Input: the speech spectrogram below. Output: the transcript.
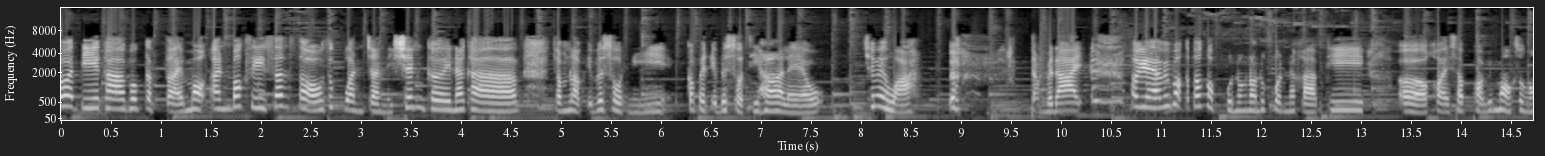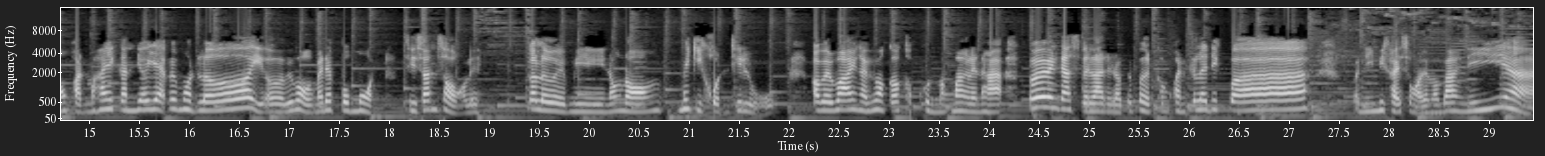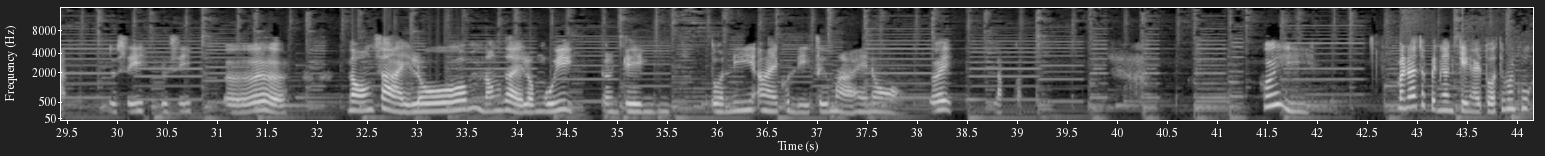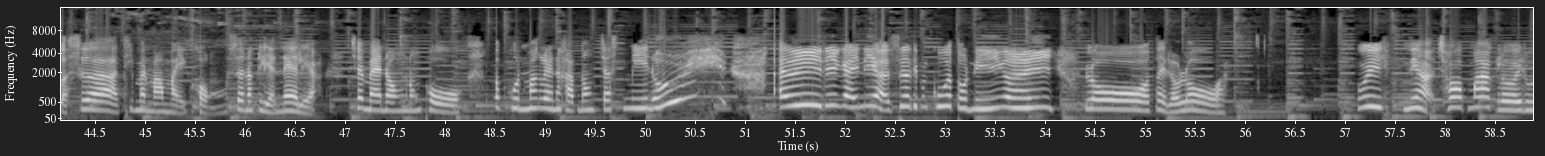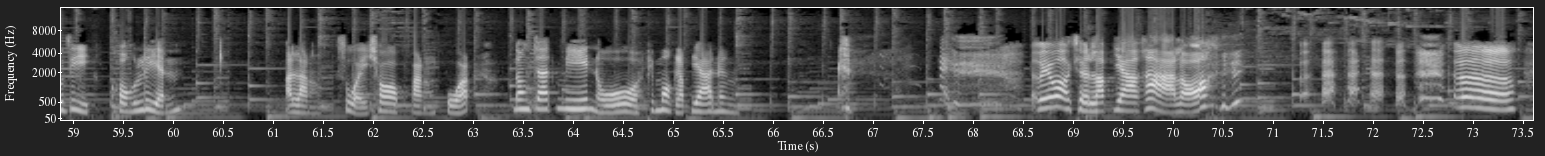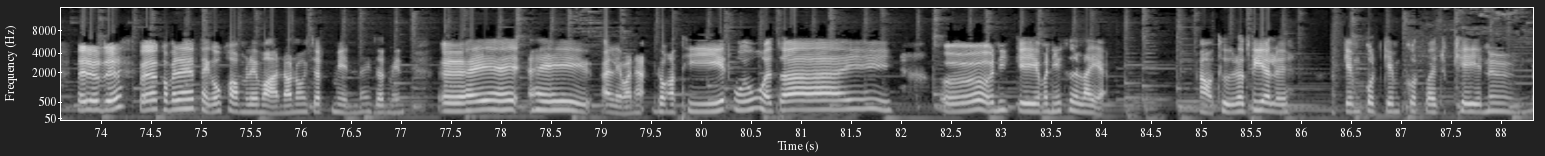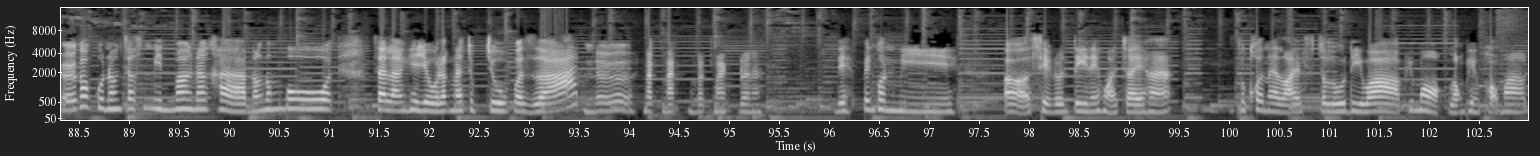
สวัสดีค่ะ พบกับสายหมอกอันบ็อกซีซั่น2ทุกวันจันทร์เช่นเคยนะครับสำหรับเอพิโซดนี้ก็เป็นเอพิโซดที่ 5 แล้ว ใช่ไหมวะจำไม่ได้ โอเคพี่หมอกก็ต้องขอบคุณน้องๆทุกคนนะครับ ที่เอ่อคอยซัพพอร์ตพี่หมอกส่งของขวัญมาให้กันเยอะแยะไปหมดเลยเออพี่หมอกไม่ได้โปรโมทซีซั่น2 เลย ก็เลยมีน้องๆไม่กี่คนที่รู้ เอาเป็นว่ายังไงพี่หมอกก็ขอบคุณมากๆเลยนะคะไม่เป็นการเสียเวลาเดี๋ยวเราไปเปิดของขวัญกันเลยดีกว่า วันนี้มีใครส่งอะไรมาบ้างเนี่ย ดูสิดูสิเออ น้องสายลม น้องสายลมอุ้ยกางเกงตัวนี้อายคนดีซื้อมาให้น้องเฮ้ยรับก่อนเฮ้ยมันน่าจะเป็นกางเกงไอตัวที่มันคู่กับเสื้อที่มันมาใหม่ของเสื้อนักเรียนแน่เลยอะใช่ไหมน้องน้องโพขอบคุณมากเลยนะครับ น้องจัสมินอุ้ยไอ้นี่ไงเนี่ย เสื้อที่มันคู่กับตัวนี้ไงโลใส่แล้วโลอะ อุ้ยเนี่ยชอบมากเลยดูสิ ของเหรียญอลังสวยชอบปังปัวน้องจัสมินโอ้พี่หมอกรับยาหนึ่งไม่บอกเชิญรับยาค่ะหรอ เออเดี๋ยวเดี๋ยวเขาไม่ได้แต่ก็ความอะไรมาเนาะน้องจัดเมนน้องจัดเมนเออให้ให้ให้อะไรวะนะดวงอาทิตย์หัวหัวใจ เออ นี่เกมอันนี้คืออะไรอะอ้าวถือแล้วเตี้ยเลย เกมกดเกมกดไปจุเคหนึ่งเออขอบคุณน้องจัสมินมากนะคะ น้องน้ำบูดจารังเฮโยรักนะจุบจูปะซานเออนักนักนักนักด้วยนะ เดี๋ยเป็นคนมีเอ่อเสียงดนตรีในหัวใจฮะ ทุกคนในไลฟ์จะรู้ดีว่าพี่หมอกร้องเพลงเพราะมาก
